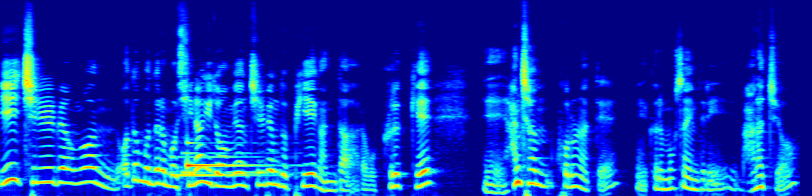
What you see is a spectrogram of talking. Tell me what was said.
이 질병은 어떤 분들은 뭐 신앙이 좋으면 질병도 피해 간다라고 그렇게 예, 한참 코로나 때 예, 그런 목사님들이 많았죠.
